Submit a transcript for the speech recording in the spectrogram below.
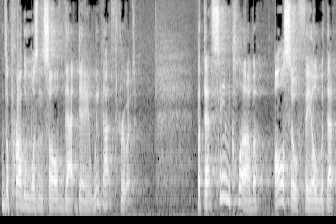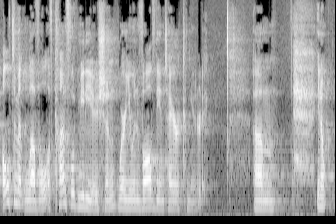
the problem wasn't solved that day. We got through it. But that same club also failed with that ultimate level of conflict mediation where you involve the entire community. Um, you know,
